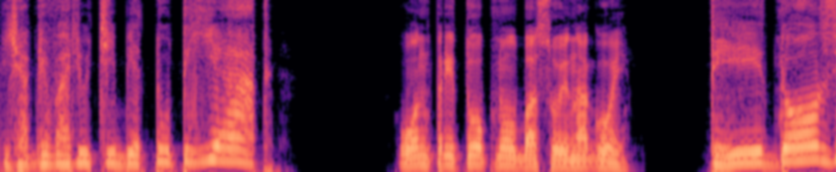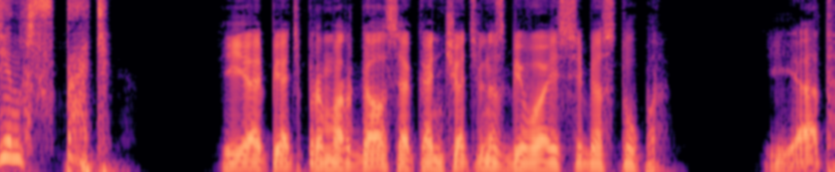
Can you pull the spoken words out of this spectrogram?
Я говорю тебе, тут яд! Он притопнул босой ногой. Ты должен встать! И я опять проморгался, окончательно сбивая с себя ступор. «Яд?»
